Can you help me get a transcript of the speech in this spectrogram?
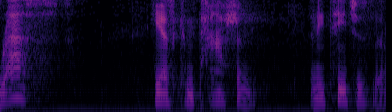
rest, he has compassion and he teaches them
